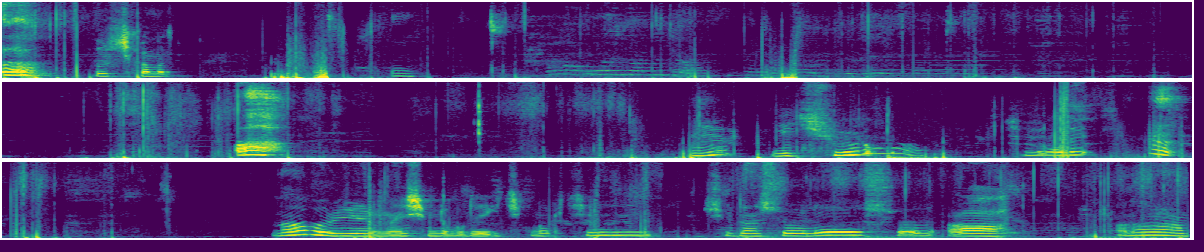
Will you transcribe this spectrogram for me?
Ah, dur çıkamadım. Yetişiyorum da. Şimdi oraya... Ne yapabilirim ben şimdi buraya çıkmak için? Şuradan şöyle, şöyle. Ah. Anam.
